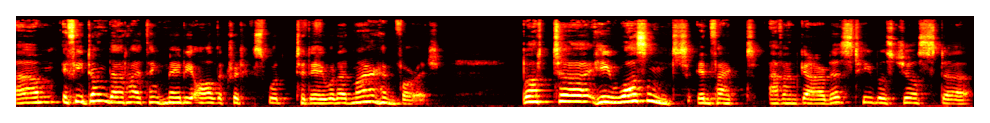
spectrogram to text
um, if he'd done that, I think maybe all the critics would today would admire him for it. But uh, he wasn't, in fact, avant gardist. He was just a,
